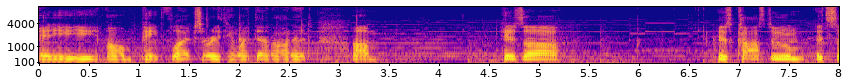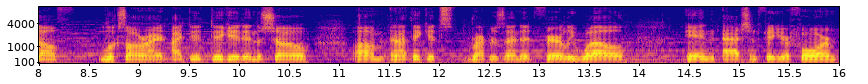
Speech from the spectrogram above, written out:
any um, paint flecks or anything like that on it. Um, his uh his costume itself looks all right. I did dig it in the show, um, and I think it's represented fairly well in action figure form.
